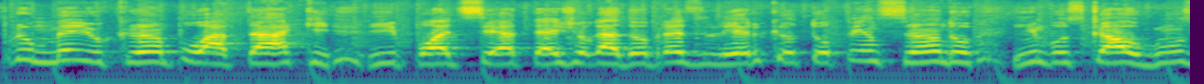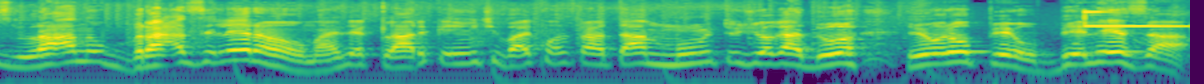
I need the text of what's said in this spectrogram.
pro meio campo, ataque e pode ser até jogador brasileiro que eu tô pensando em buscar alguns lá no Brasileirão, mas é claro que a gente vai contratar muito jogador europeu, beleza?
